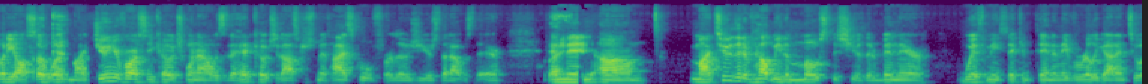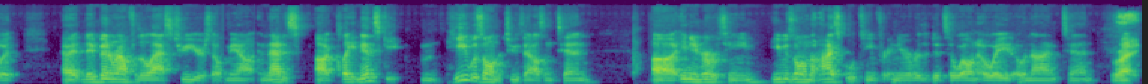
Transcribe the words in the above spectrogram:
but he also Okay. was my junior varsity coach when I was the head coach at Oscar Smith High School for those years that I was there. And then um, my two that have helped me the most this year, that have been there with me thick and thin, and they've really got into it. Uh, they've been around for the last two years, helping me out, and that is uh, Clayton Inskeep. Mm, He was on the 2010 uh, Indian River team. He was on the high school team for Indian River that did so well in 08, 09, 10. Right.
